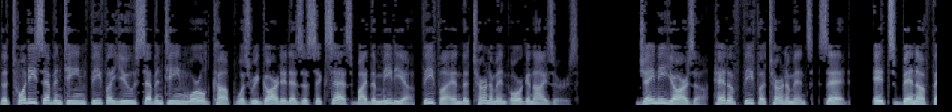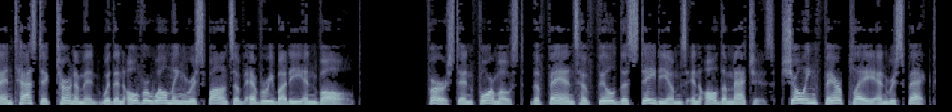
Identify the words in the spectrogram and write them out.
The 2017 FIFA U-17 World Cup was regarded as a success by the media, FIFA and the tournament organizers. Jamie Yarza, head of FIFA tournaments, said, It's been a fantastic tournament with an overwhelming response of everybody involved. First and foremost, the fans have filled the stadiums in all the matches, showing fair play and respect,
